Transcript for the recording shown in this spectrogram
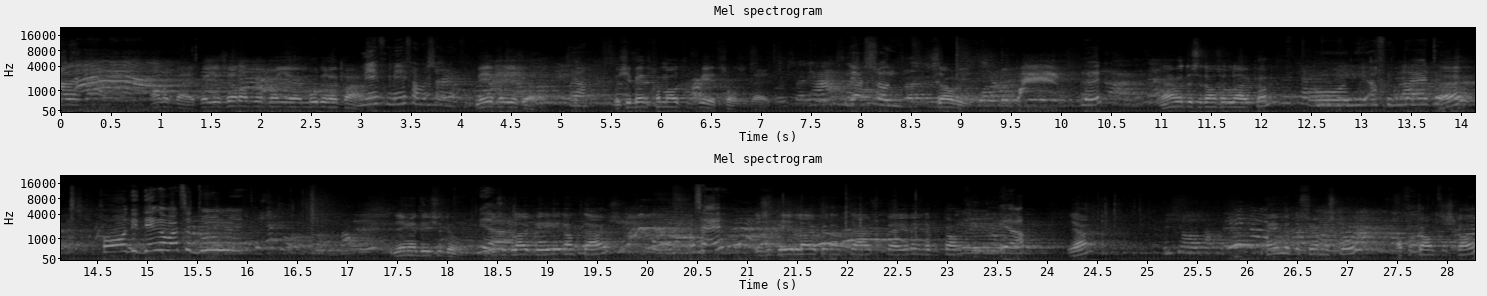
Allebei. Allebei. Van jezelf en van je moeder en vader? Meer, meer van mezelf. Meer van jezelf. Ja. Dus je bent gemotiveerd zoals het heet. Ja, zoiets. Zoiets. Leuk. Ja, wat is er dan zo leuk aan? Gewoon die. Hè? Gewoon die dingen wat ze doen. Dingen die ze doen. Ja. Is het leuker hier dan thuis? Wat zei je? Is het hier leuker dan thuis spelen in de vakantie? Ja. Ja? Heen met de summer school of vakantieschool?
